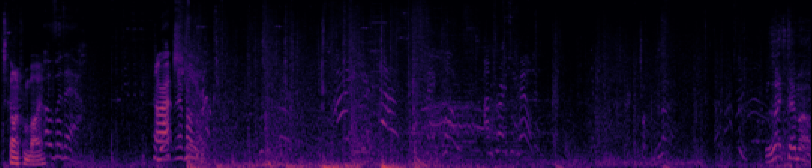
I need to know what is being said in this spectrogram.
It's coming from behind. Over there. Alright, no Watch problem. here. Let them up.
